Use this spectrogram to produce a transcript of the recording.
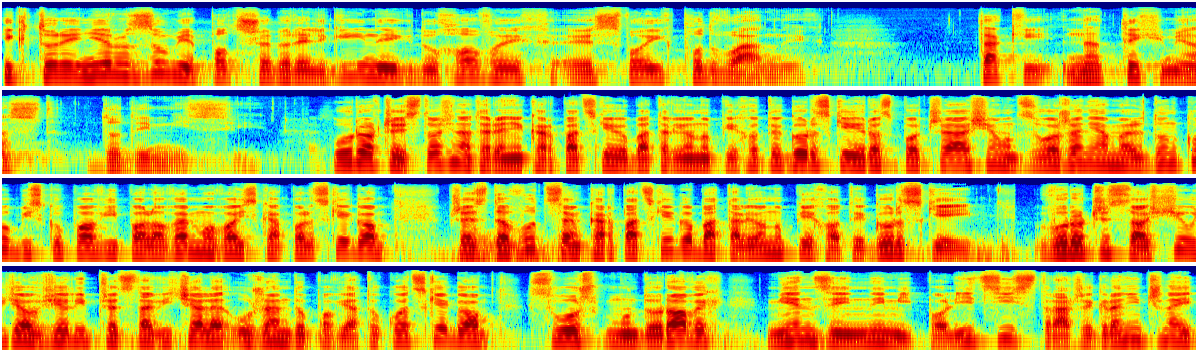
i który nie rozumie potrzeb religijnych i duchowych y, swoich podwładnych, taki natychmiast do dymisji. Uroczystość na terenie Karpackiego Batalionu Piechoty Górskiej rozpoczęła się od złożenia meldunku biskupowi polowemu Wojska Polskiego przez dowódcę Karpackiego Batalionu Piechoty Górskiej. W uroczystości udział wzięli przedstawiciele Urzędu Powiatu Kłodzkiego, służb mundurowych, m.in. Policji, Straży Granicznej,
